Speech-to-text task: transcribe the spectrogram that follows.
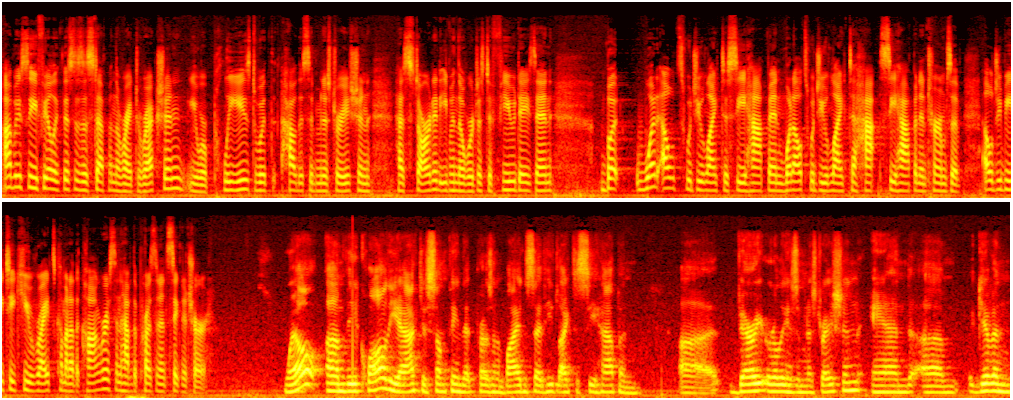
Obviously, you feel like this is a step in the right direction. You were pleased with how this administration has started, even though we're just a few days in. But what else would you like to see happen? What else would you like to ha- see happen in terms of LGBTQ rights come out of the Congress and have the president's signature? Well, um, the Equality Act is something that President Biden said he'd like to see happen uh, very early in his administration. And um, given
